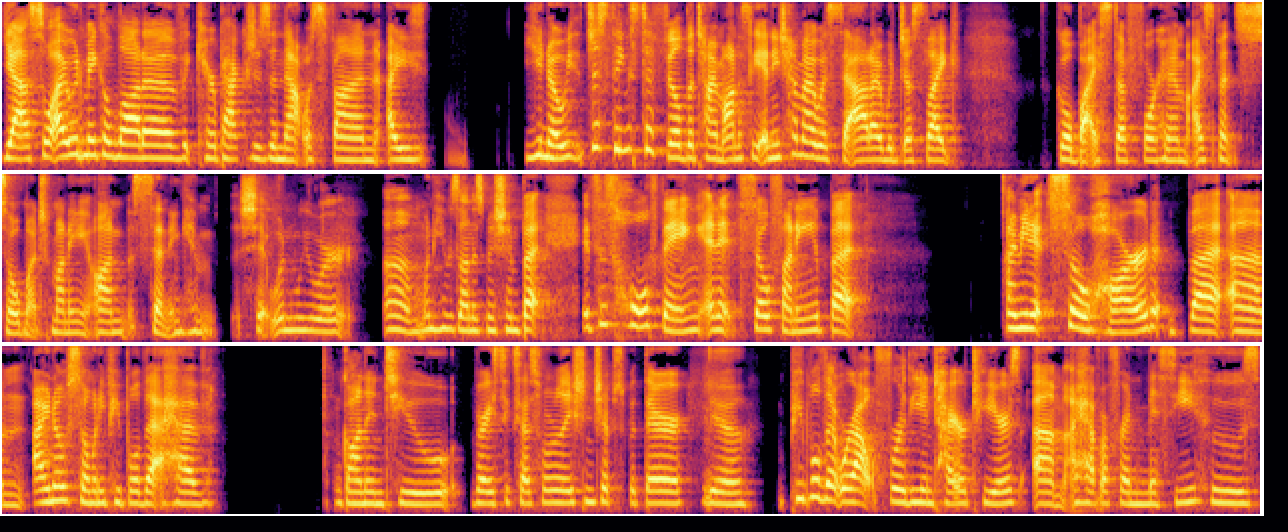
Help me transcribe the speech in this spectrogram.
yeah. So I would make a lot of care packages, and that was fun. I, you know, just things to fill the time. Honestly, anytime I was sad, I would just like go buy stuff for him. I spent so much money on sending him shit when we were um when he was on his mission. But it's this whole thing, and it's so funny. But I mean, it's so hard. But um, I know so many people that have gone into very successful relationships with their Yeah. people that were out for the entire two years. Um, I have a friend Missy who's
